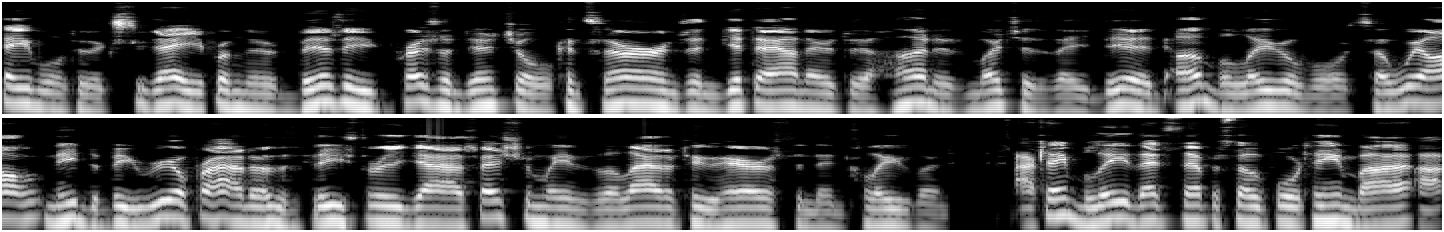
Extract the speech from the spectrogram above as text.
able to escape from their busy presidential concerns and get down there to hunt as much as they did. Unbelievable. So we all need to be real proud of these three guys, especially the latter two, Harrison and Cleveland. I can't believe that's episode 14, but I,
